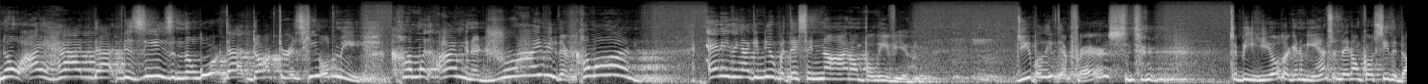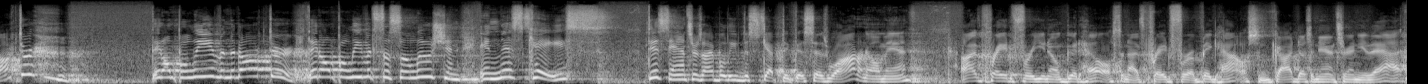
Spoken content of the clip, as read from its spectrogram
no, I had that disease and the Lord, that doctor has healed me. Come with, I'm going to drive you there. Come on. Anything I can do. But they say, no, I don't believe you. Do you believe their prayers to be healed are going to be answered? They don't go see the doctor? They don't believe in the doctor. They don't believe it's the solution. In this case, this answers, I believe, the skeptic that says, Well, I don't know, man. I've prayed for, you know, good health and I've prayed for a big house, and God doesn't answer any of that.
